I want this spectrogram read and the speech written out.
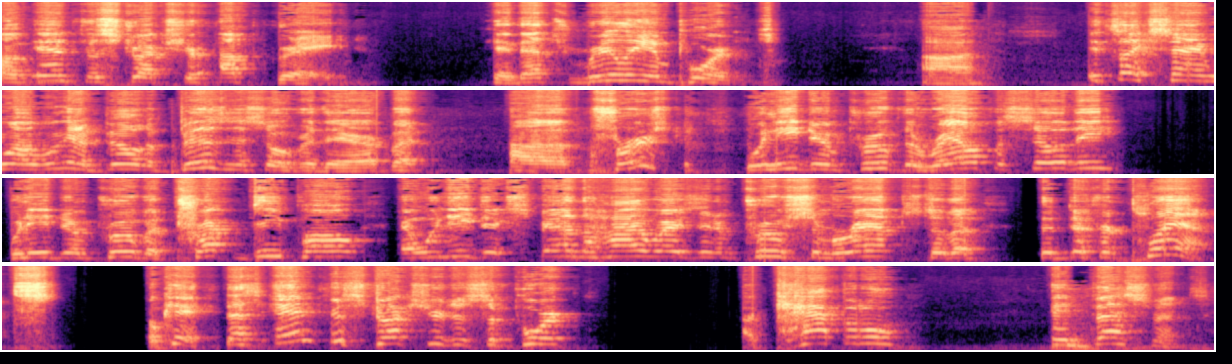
of infrastructure upgrade. Okay, that's really important. Uh, it's like saying, well, we're going to build a business over there, but uh, first we need to improve the rail facility, we need to improve a truck depot, and we need to expand the highways and improve some ramps to the, the different plants. Okay, that's infrastructure to support a capital investment.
